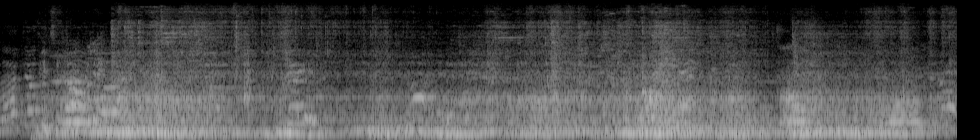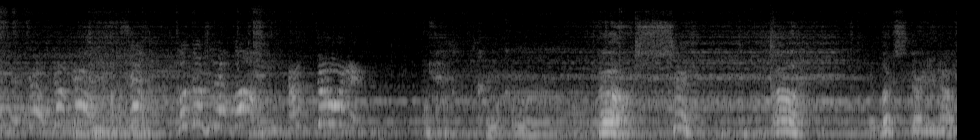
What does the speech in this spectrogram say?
That doesn't Oh, shit. Oh, it looks sturdy enough.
